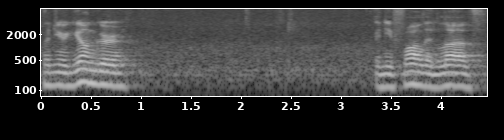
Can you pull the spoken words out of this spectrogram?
when you're younger and you fall in love,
